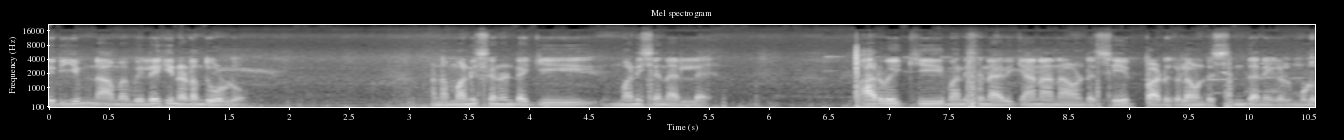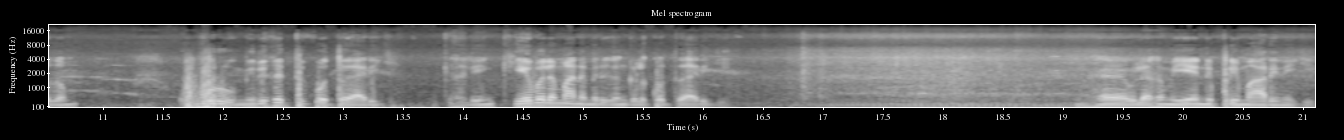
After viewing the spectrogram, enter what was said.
தெரியும் நாம் விலகி நடந்து கொள்வோம். ஆனால் மனுஷன் இன்றைக்கு மனுஷன் அல்ல. பார்வைக்கு மனுஷனாக இருக்கான் ஆனால் அவனோட செயற்பாடுகள் அவனோட சிந்தனைகள் முழுதும் ஒவ்வொரு மிருகத்துக்கு ஒத்து அறிக்கை அதுலேயும் கேவலமான மிருகங்களுக்கு ஒத்தது அறிக்கை உலகம் ஏன் இப்படி மாறி நிற்கி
